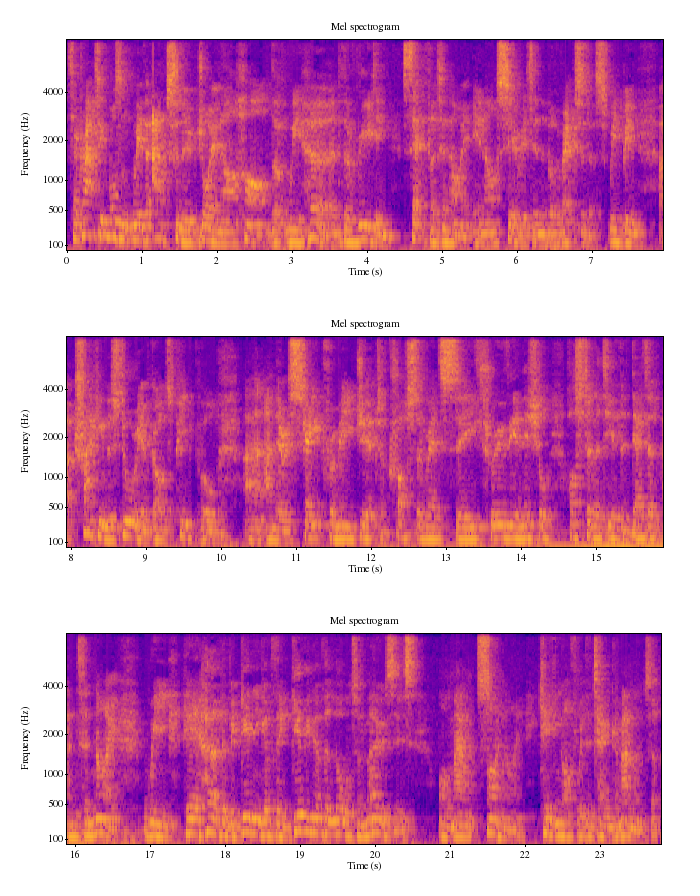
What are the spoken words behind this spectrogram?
So perhaps it wasn't with absolute joy in our heart that we heard the reading set for tonight in our series in the book of Exodus. We've been uh, tracking the story of God's people uh, and their escape from Egypt, across the Red Sea, through the initial hostility of the desert, and tonight we hear heard the beginning of the giving of the law to Moses on Mount Sinai, kicking off with the Ten Commandments, at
